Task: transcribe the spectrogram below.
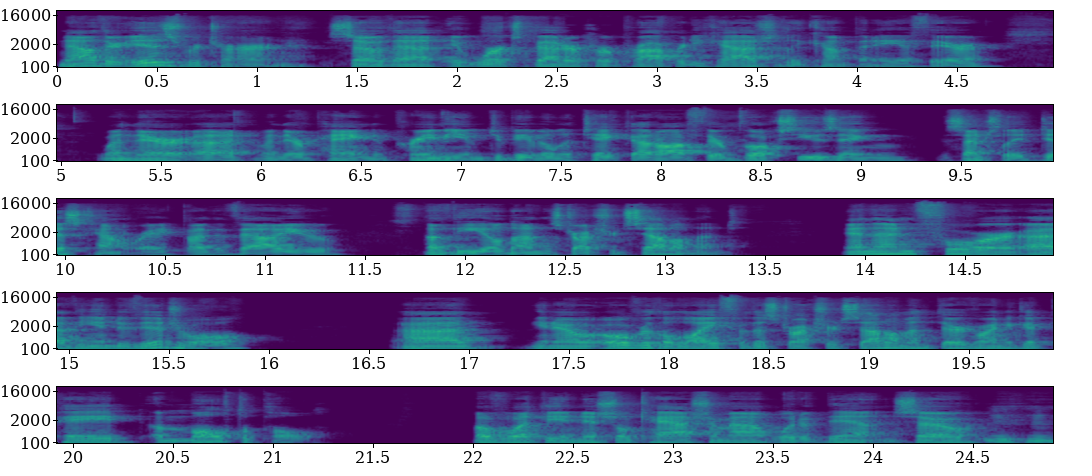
Now there is return, so that it works better for a property casualty company if they're when they're uh, when they're paying the premium to be able to take that off their books using essentially a discount rate by the value of the yield on the structured settlement, and then for uh, the individual, uh, you know, over the life of the structured settlement, they're going to get paid a multiple of what the initial cash amount would have been. So mm-hmm.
